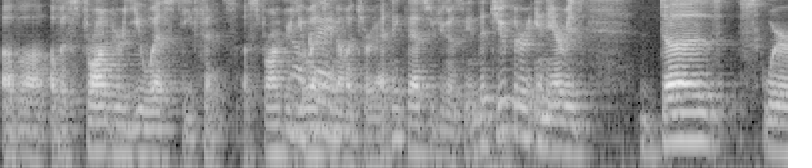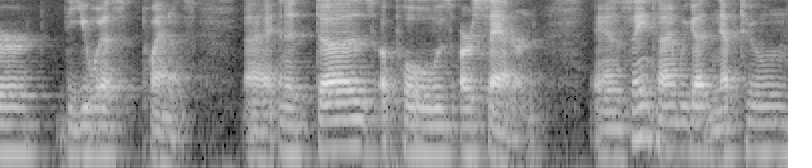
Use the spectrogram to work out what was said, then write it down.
of a, of a stronger U.S. defense, a stronger U.S. Military. I think that's what you're going to see. And the Jupiter in Aries does square the U.S. planets, uh, and it does oppose our Saturn. And at the same time, we got Neptune,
